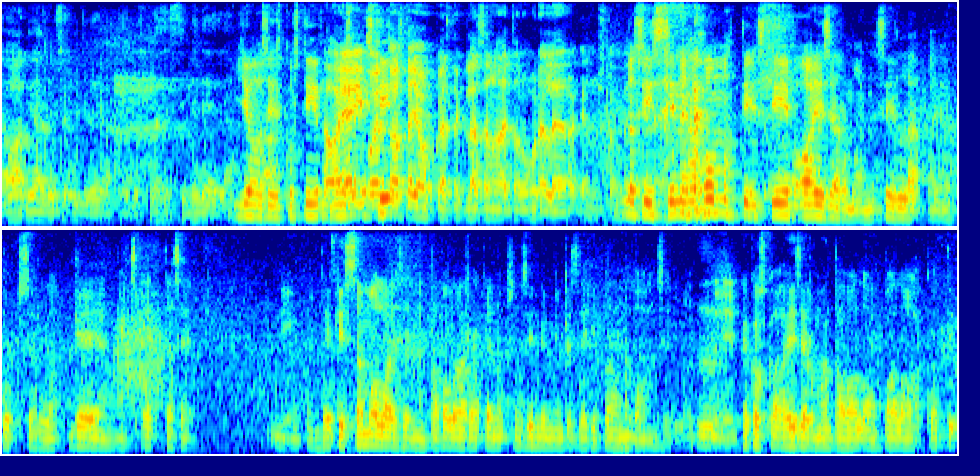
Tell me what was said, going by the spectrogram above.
Ja on jäänyt se uudelleenrakennusprosessi meneillään. Joo, siis kun Steve No ei voi Steve- tuosta joukkueesta kyllä sanoa, että on uudelleenrakennuskaan No siis sinnehän hommattiin Steve Eiserman sillä ajatuksella GMX, että se niin kuin teki samanlaisen tavallaan rakennuksen sinne, minkä se teki Tampaan silloin. Mm. Niin. Ja koska Eiserman tavallaan palaa koti,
